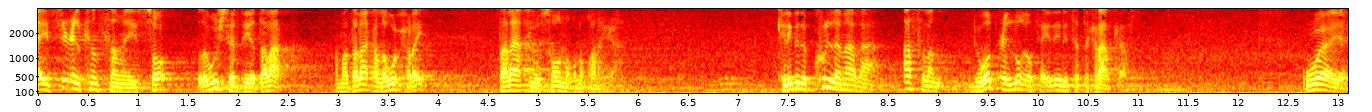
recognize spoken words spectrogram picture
ay ficilkan samayso lagu shardiyo dalaaq ama dalaaqa lagu xidhay dalaaqii wuu soo noqnoqonayaa kelimada kulamaa baa aslan biwadci lua faa'idaynaysa takraarkaas. Waaya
